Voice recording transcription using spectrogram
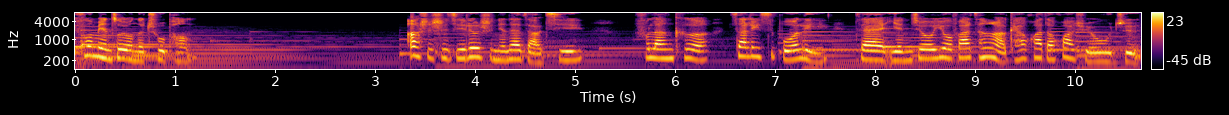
负面作用的触碰。二十世纪六十年代早期，弗兰克·萨利斯伯里在研究诱发苍耳开花的化学物质。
